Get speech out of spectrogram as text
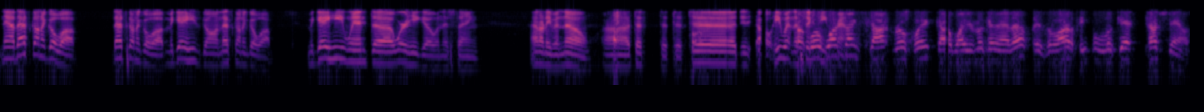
Now that's gonna go up. That's gonna go up. McGahee's gone. That's gonna go up. McGahee went uh where'd he go in this thing? I don't even know. Uh ta, ta, ta, ta, did- oh he went in the Uh, sixteenth well, one round. thing, Scott, real quick, uh, while you're looking that up, is a lot of people look at touchdowns.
